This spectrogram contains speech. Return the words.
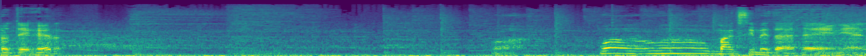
Proteger. Wow, wow, wow. Maximeta, genial.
